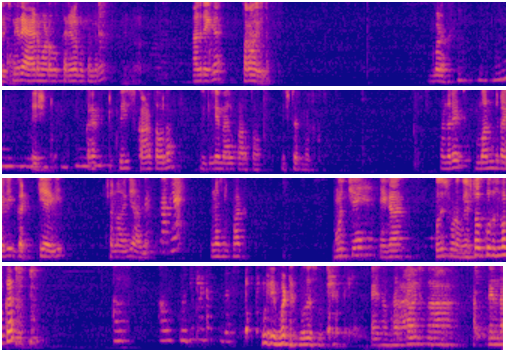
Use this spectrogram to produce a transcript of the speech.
ಬಿಸಿನೀರೇ ಆ್ಯಡ್ ಮಾಡ್ಬೇಕು ಕರಿಬೇಕಂದ್ರೆ ಆದರೆ ಈಗ ಪರವಾಗಿಲ್ಲ. ಬಡ. ಎಷ್ಟು ಕರೆಕ್ಟ್ ಪೀಸ್ ಕಾಣ್ತಾವಲ್ಲ, ಇಲ್ಲೇ ಮೇಲೆ ಕಾಣ್ತಾವ. ಇಷ್ಟು ಇರ್ಬೇಕು. ಅಂದರೆ ಮಂದನಾಗಿ ಗಟ್ಟಿಯಾಗಿ ಚೆನ್ನಾಗಿ ಆಗುತ್ತೆ ಇನ್ನೊಂದು ಸ್ವಲ್ಪ ಹಾಕಿ. ಮುಚ್ಚೆ ಈಗ ಕುದಿಸ್ಬಿಡು. ಎಷ್ಟೊತ್ತು ಕುದಿಸ್ಬೇಕು? ಕುದಿ ಮಟ್ಟ ಕುದಿಸ್ಬೇಕು. ಹತ್ತರಿಂದ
